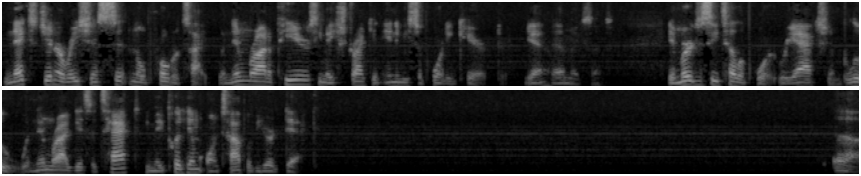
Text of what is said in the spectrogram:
Next generation Sentinel prototype. When Nimrod appears, he may strike an enemy supporting character. Yeah, that makes sense. Emergency teleport, reaction, blue. When Nimrod gets attacked, you may put him on top of your deck. Oh,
